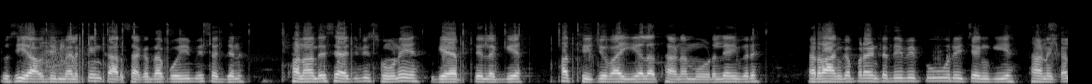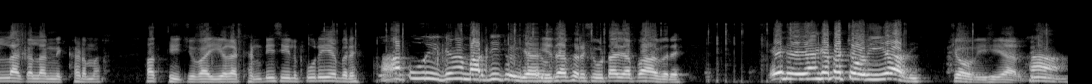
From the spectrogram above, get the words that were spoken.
ਤੁਸੀਂ ਆਪਦੀ ਮਿਲਕਿੰਗ ਕਰ ਸਕਦਾ ਕੋਈ ਵੀ ਸੱਜਣ। ਥਣਾ ਦੇ ਸਾਈਜ਼ ਵੀ ਸੋਹਣੇ ਆ। ਗੈਪ ਤੇ ਲੱਗੇ ਆ। ਹੱਥੀ ਚਵਾਈ ਵਾਲਾ ਥਾਣਾ ਮੋੜ ਲਿਆਈ ਵੀਰੇ। ਰੰਗ ਪ੍ਰਿੰਟ ਦੀ ਵੀ ਪੂਰੀ ਚੰਗੀ ਆ। ਥਣ ਕੱਲਾ ਕੱਲਾ ਨਿਖੜਮਾ। ਹੱਥੀ ਚਵਾਈ ਵਾਲਾ ਠੰਡੀ ਸੀਲ ਪੂਰੀ ਆ ਵੀਰੇ? ਹਾਂ ਪੂਰੀ ਜਿਵੇਂ ਮਰਜ਼ੀ ਚੋਈ ਜਾਵੇ। ਇਹਦਾ ਫਿਰ ਛੋਟਾ ਜਿਹਾ ਭਾਅ ਵੀਰੇ। ਇਹ ਦੇ ਦਾਂਗੇ ਆਪਾਂ 24000 ਦੀ। 24000 ਦੀ। ਹਾਂ।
